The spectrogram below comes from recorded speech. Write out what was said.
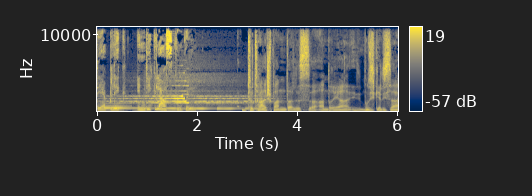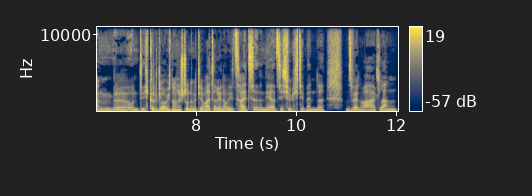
Der Blick in die Glaskugel. Total spannend alles, äh, Andrea, muss ich ehrlich sagen. Äh, und ich könnte, glaube ich, noch eine Stunde mit dir weiterreden, aber die Zeit äh, nähert sich wirklich dem Ende. Sonst werden wir arg lang.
